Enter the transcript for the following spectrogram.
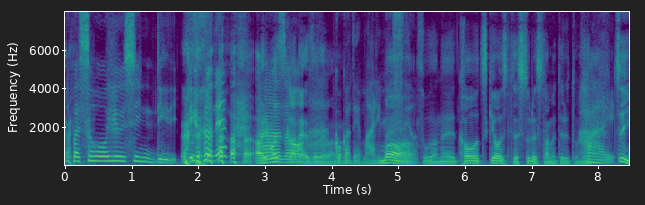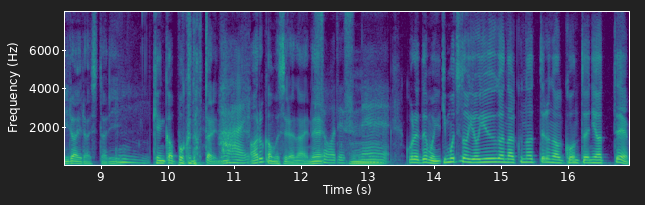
やっぱりそういう心理っていう のはねありますかねそれは。ご家庭もありますよ。まあそうだね。顔を付き合わせてストレス溜めてるとね、はい。ついイライラしたり、うん。喧嘩っぽくなったりね、はい。あるかもしれないね。そうですね、これでも気持ちの余裕がなくなってるのは根底にあって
